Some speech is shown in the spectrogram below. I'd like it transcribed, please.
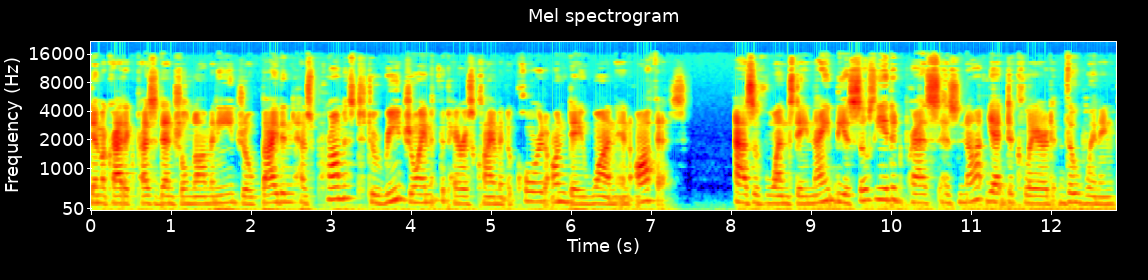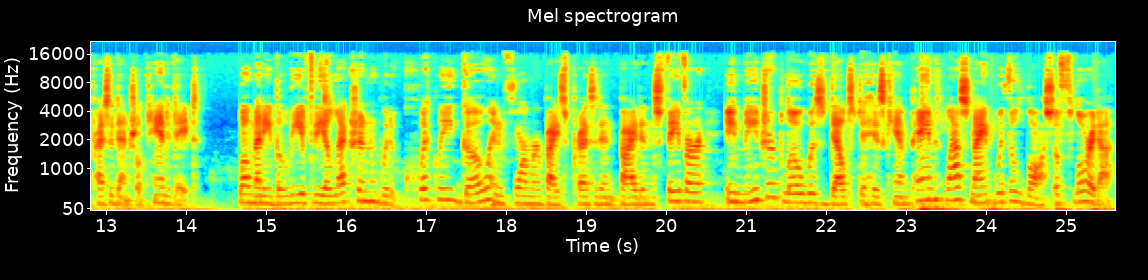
Democratic presidential nominee Joe Biden has promised to rejoin the Paris Climate Accord on day one in office. As of Wednesday night, the Associated Press has not yet declared the winning presidential candidate. While many believed the election would quickly go in former Vice President Biden's favor, a major blow was dealt to his campaign last night with the loss of Florida.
